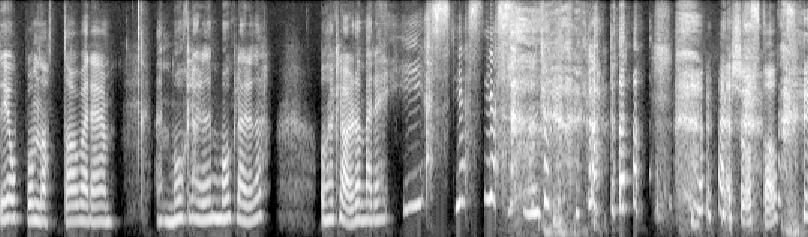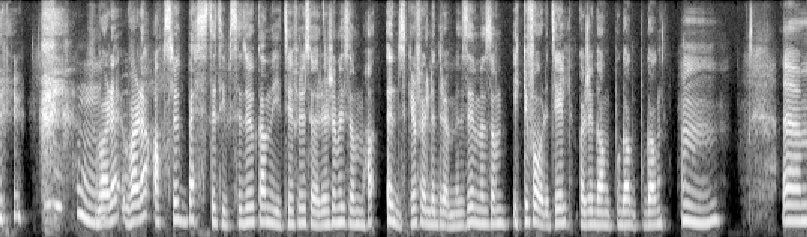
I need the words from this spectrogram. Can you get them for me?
70 oppe om natta og bare Jeg må klare det, jeg må klare det. Og klarer jeg det bare Yes, yes, yes! Klarte det. Jeg er så stolt. Mm. Hva, er det, hva er det absolutt beste tipset du kan gi til frisører som liksom har- ønsker å følge drømmen sin, men som ikke får det til? Kanskje gang på gang på gang. Mm. Um,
